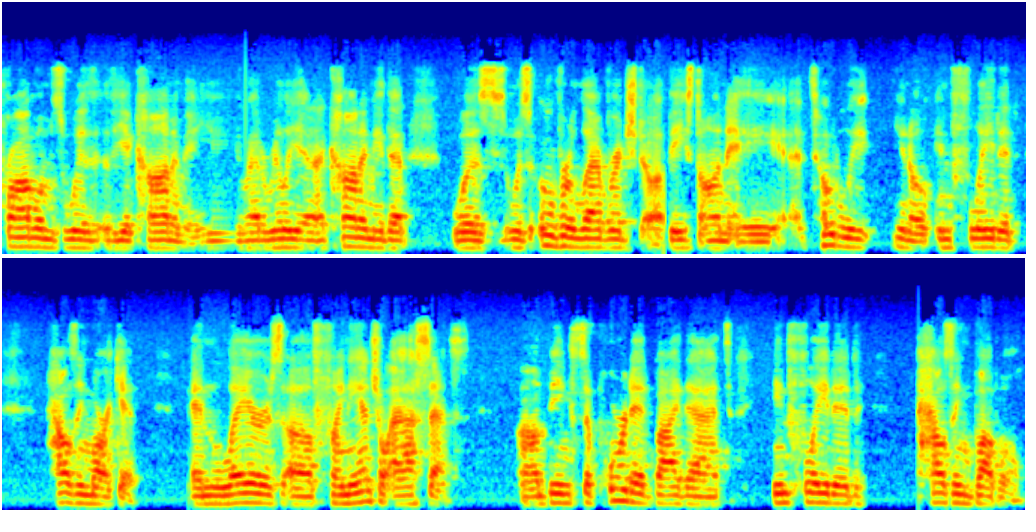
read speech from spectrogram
problems with the economy. You had really an economy that was was over leveraged uh, based on a, totally you know inflated housing market and layers of financial assets uh, being supported by that inflated housing bubble.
